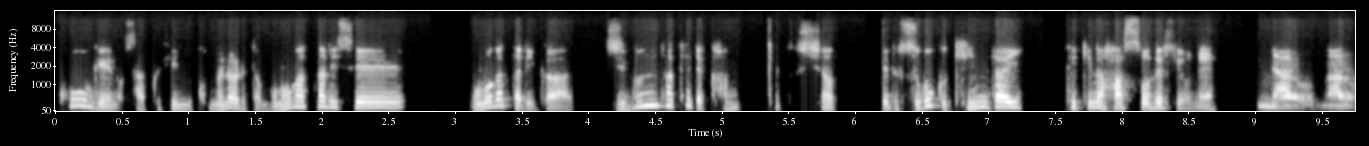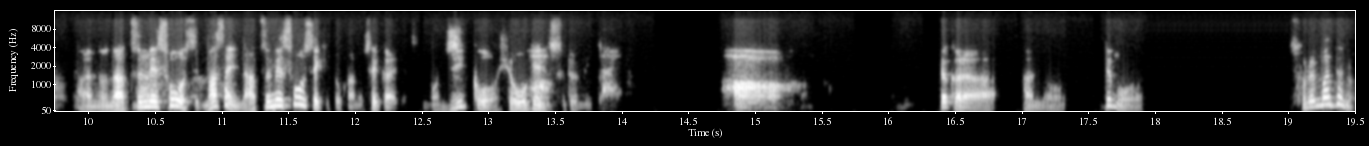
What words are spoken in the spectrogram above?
工芸の作品に込められた物語性、物語が自分だけで完結しちゃってる、すごく近代的な発想ですよね。なるほど、なるほど。あの、夏目漱石、まさに夏目漱石とかの世界です。もう自己を表現するみたいな。はだから、あの、でも、それまでの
